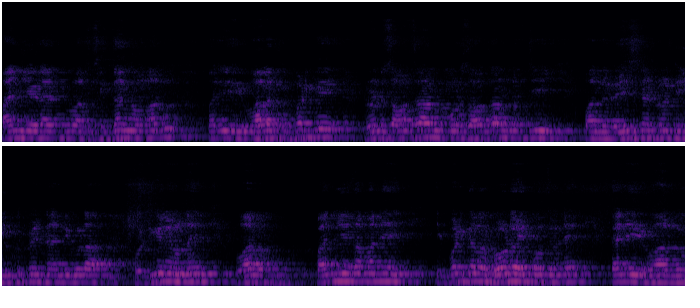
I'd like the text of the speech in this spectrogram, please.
పని చేయడానికి వాళ్ళు సిద్ధంగా ఉన్నారు. మరి వాళ్ళకి ఇప్పటికే రెండు సంవత్సరాలు మూడు సంవత్సరాల నుంచి వాళ్ళు వేసినటువంటి ఎక్విప్మెంట్ అన్నీ కూడా కొట్టుకునే ఉన్నాయి. వాళ్ళు పని చేద్దామని ఇప్పటికల్లా రోడ్ అయిపోతుండే. కానీ వాళ్ళు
